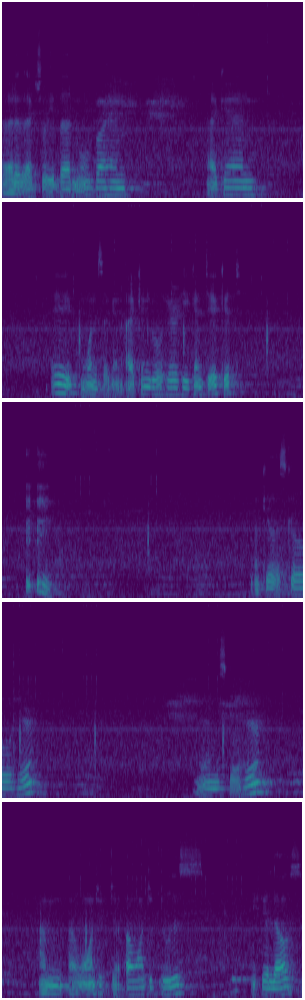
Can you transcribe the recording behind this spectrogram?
that is actually a bad move by him. I can hey one second. I can go here. He can take it. Okay let's go here. And let's go here. I'm I wanted to I want to do this if he allows.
